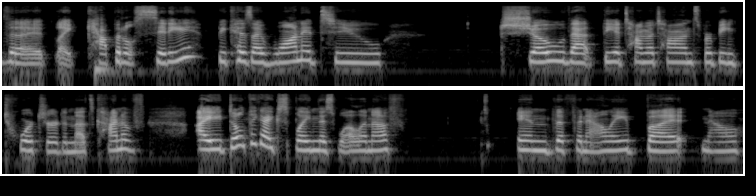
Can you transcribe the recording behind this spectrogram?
the like capital city because I wanted to show that the automatons were being tortured and that's kind of I don't think I explained this well enough in the finale, but now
